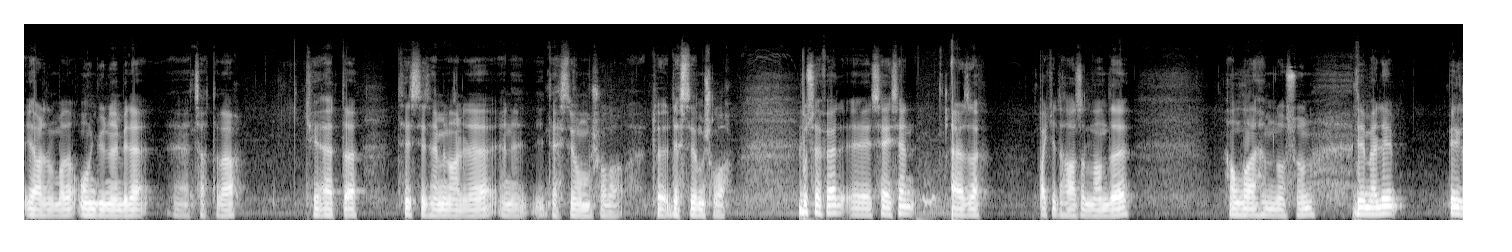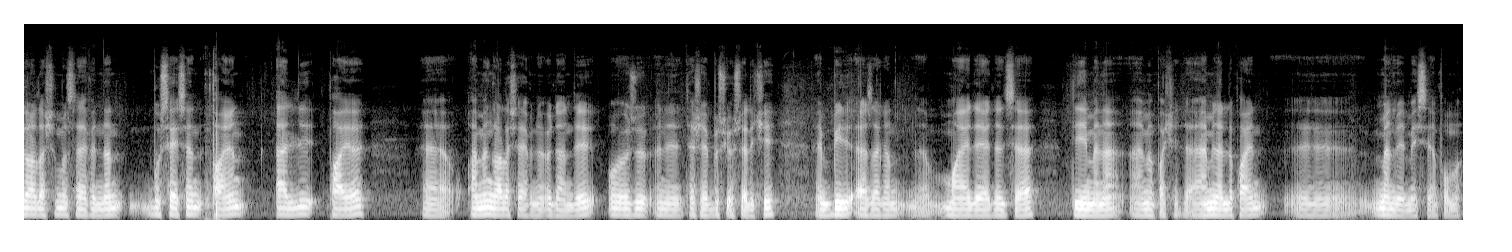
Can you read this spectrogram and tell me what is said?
yardımları 10 gündən belə e, çatdıraq ki, hətta tez-tez həmin ailəyə yəni, dəstək olmuş olaq, dəstək olmuş olaq. Bu səfər e, 80 ərzaq paketi hazırlandı. Allaha həmd olsun. Deməli, bir qardaşımız tərəfindən bu 80 payın 50 payı ə, həmin qardaş tərəfindən ödəndi. O özü yəni, təşəbbüs göstərdi ki, yəni, bir ərzaqın ə, maliyyə dəyərdənsə, deyir mənə həmin paketə, həmin 50 payın ə, mən vermək istəyirəm pulunu.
